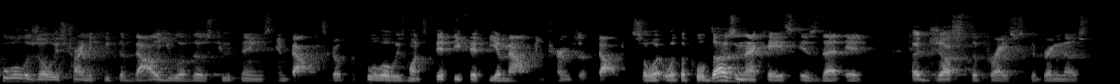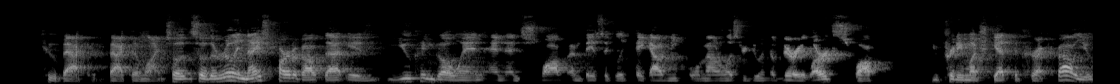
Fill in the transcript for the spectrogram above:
pool is always trying to keep the value of those two things in balance. The pool always wants 50 50 amount in terms of value. So, what, what the pool does in that case is that it adjusts the price to bring those two back back in line. So so the really nice part about that is you can go in and then swap and basically take out an equal amount unless you're doing a very large swap. You pretty much get the correct value.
